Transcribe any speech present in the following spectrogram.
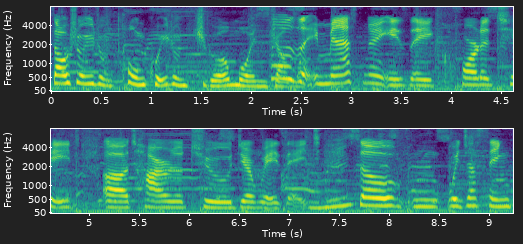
遭受一种痛苦，一种折磨，你知道 So 吗 the imaginary is a qualitative uh, tired to deal with it. So 嗯、we just think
